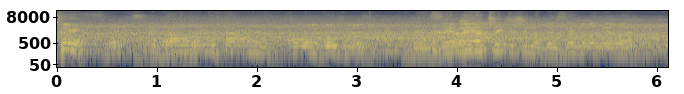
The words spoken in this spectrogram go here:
Сега. Бензема я чекаше на бензема да ми я даде.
